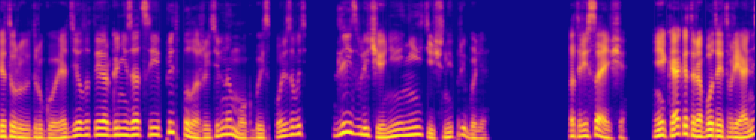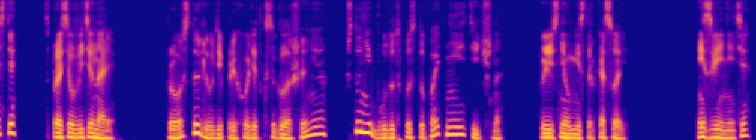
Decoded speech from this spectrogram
которую другой отдел этой организации предположительно мог бы использовать для извлечения неэтичной прибыли. «Потрясающе! И как это работает в реальности?» — спросил ветеринарий. Просто люди приходят к соглашению, что не будут поступать неэтично, пояснил мистер Косой. Извините,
